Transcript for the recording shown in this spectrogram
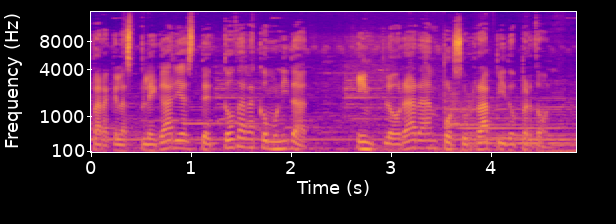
para que las plegarias de toda la comunidad imploraran por su rápido perdón.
